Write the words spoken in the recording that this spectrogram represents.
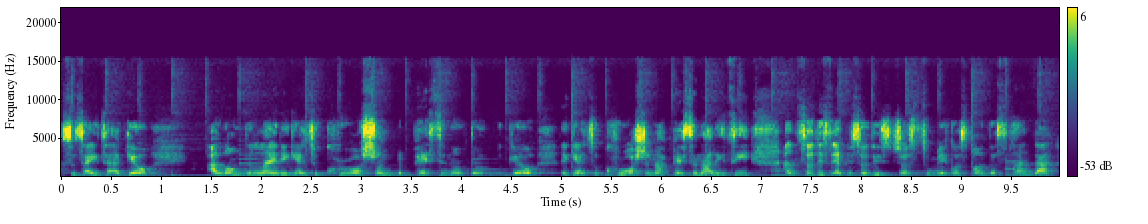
societal girl along the line they get to crush on the person of the girl they get to crush on her personality and so this episode is just to make us understand that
